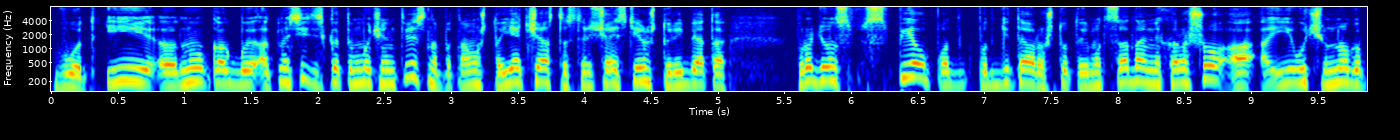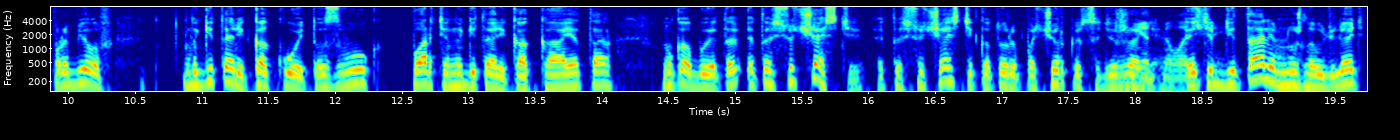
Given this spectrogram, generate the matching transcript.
Вот, и, э, ну, как бы относитесь к этому очень ответственно, потому что я часто встречаюсь с тем, что ребята Вроде он спел под, под гитару что-то эмоционально хорошо, а, а и очень много пробелов. На гитаре какой-то звук, партия на гитаре какая-то. Ну, как бы это, это все части. Это все части, которые подчеркивают содержание. Нет Этим деталям да. нужно уделять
